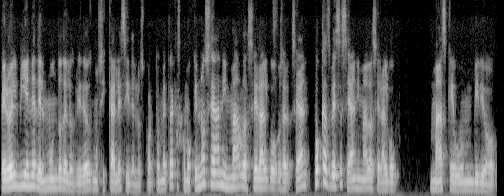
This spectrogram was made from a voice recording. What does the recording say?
pero él viene del mundo de los videos musicales y de los cortometrajes, como que no se ha animado a hacer algo, o sea, se han, pocas veces se ha animado a hacer algo más que un video,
